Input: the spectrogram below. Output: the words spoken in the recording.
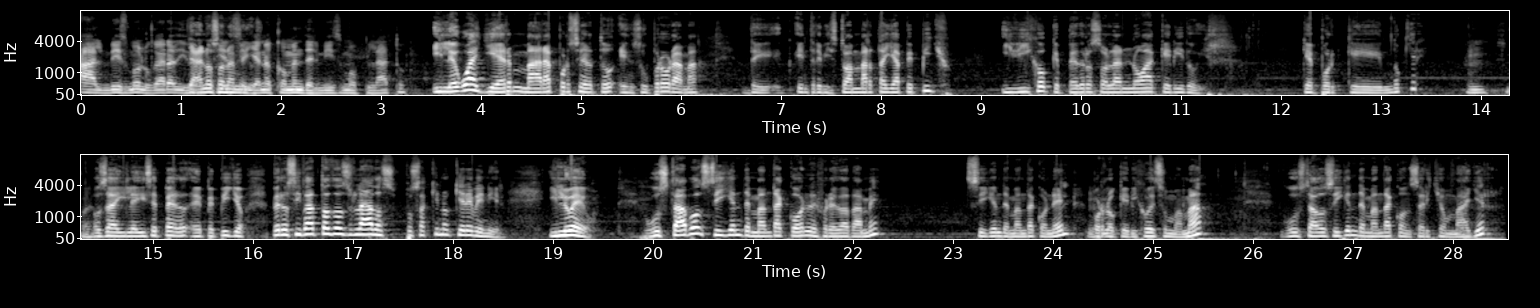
al mismo lugar a divertirse. Ya no son amigos. Ya no comen del mismo plato. Y luego ayer Mara, por cierto, en su programa de, entrevistó a Marta y a Pepillo y dijo que Pedro Sola no ha querido ir, que porque no quiere. Mm, bueno. O sea, y le dice eh, Pepillo, pero si va a todos lados, pues aquí no quiere venir. Y luego, Gustavo sigue en demanda con Alfredo Adame, sigue en demanda con él por lo que dijo de su mamá. Gustavo sigue en demanda con Sergio Mayer.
